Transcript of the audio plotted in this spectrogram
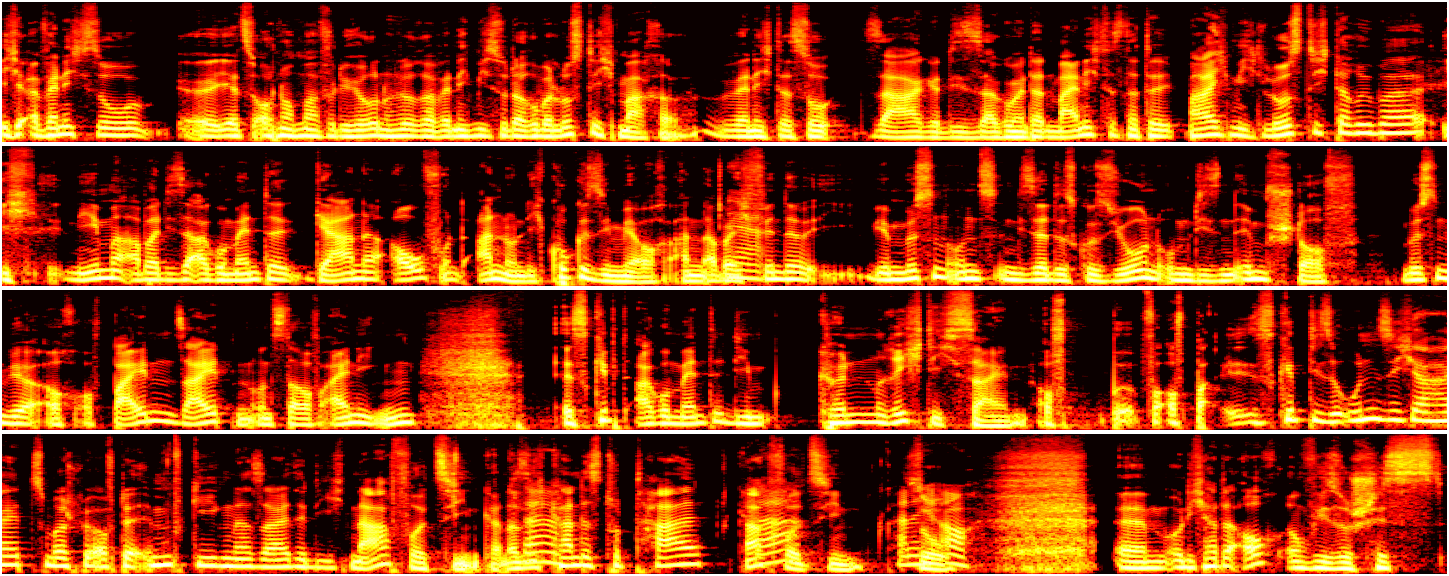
ich, wenn ich so, äh, jetzt auch nochmal für die Hörerinnen und Hörer, wenn ich mich so darüber lustig mache, wenn ich das so sage, dieses Argument, dann meine ich das natürlich, mache ich mich lustig darüber. Ich nehme aber diese Argumente gerne auf und an und ich gucke sie mir auch an. Aber ja. ich finde, wir müssen uns in dieser Diskussion um diesen Impfstoff, müssen wir auch auf beiden Seiten uns darauf einigen, es gibt Argumente, die können richtig sein. Auf, auf, es gibt diese Unsicherheit zum Beispiel auf der Impfgegnerseite, die ich nachvollziehen kann. Also Klar. ich kann das total Klar. nachvollziehen. Kann so. ich auch. Ähm, und ich hatte auch irgendwie so Schiss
